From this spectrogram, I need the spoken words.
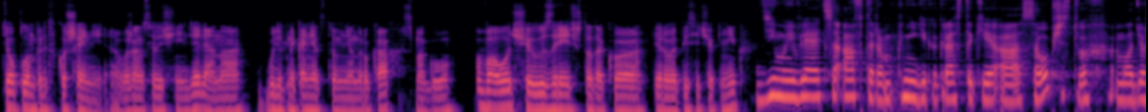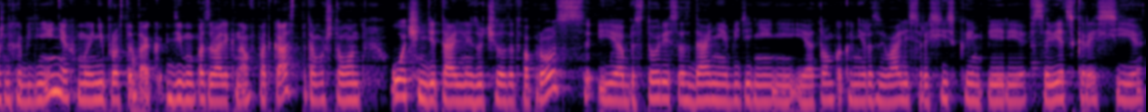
теплом предвкушении. А уже на следующей неделе она будет наконец-то у меня на руках, смогу воочию узреть, что такое первая тысяча книг. Дима является автором книги как раз-таки о сообществах, молодежных объединениях. Мы не просто так Диму позвали к нам в подкаст, потому что он очень детально изучил этот вопрос и об истории создания объединений, и о том, как они развивались в Российской империи, в Советской России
